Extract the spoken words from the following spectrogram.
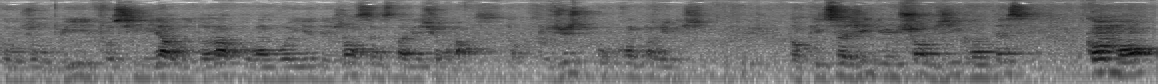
qu'aujourd'hui, il faut 6 milliards de dollars pour envoyer des gens s'installer sur Mars. Donc, juste pour comparer les chiffres. Donc il s'agit d'une chambre gigantesque Comment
